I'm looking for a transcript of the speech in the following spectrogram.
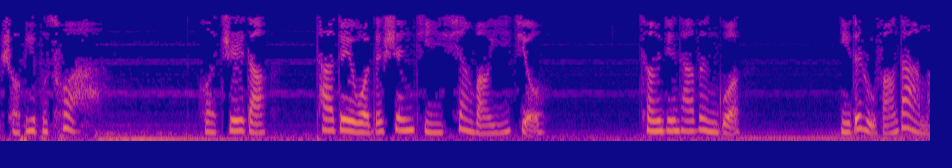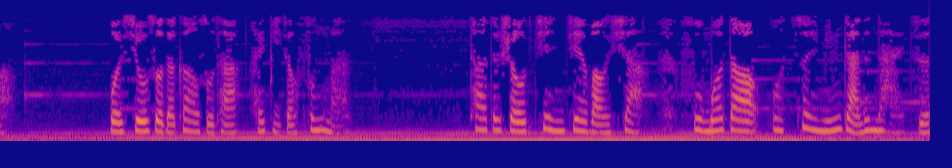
手臂不错啊。”我知道他对我的身体向往已久。曾经他问过：“你的乳房大吗？”我羞涩的告诉他：“还比较丰满。”他的手渐渐往下抚摸到我最敏感的奶子，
